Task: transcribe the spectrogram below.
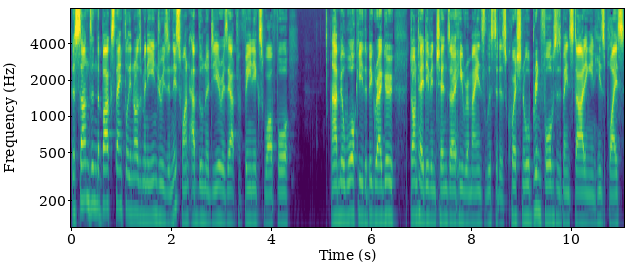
The Suns and the Bucks, thankfully, not as many injuries in this one. Abdel Nader is out for Phoenix, while for uh, Milwaukee, the big ragu, Donte DiVincenzo, he remains listed as questionable. Bryn Forbes has been starting in his place.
